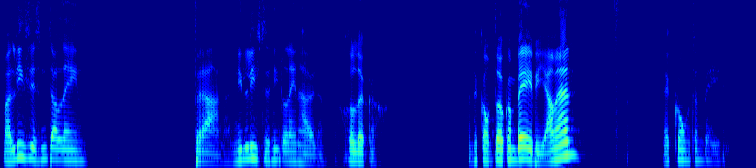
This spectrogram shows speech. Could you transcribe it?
Maar liefde is niet alleen tranen. Liefde is niet alleen huilen. Gelukkig. Want er komt ook een baby. Amen. Er komt een baby.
